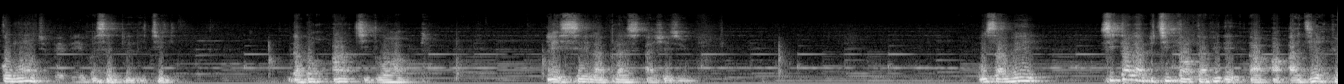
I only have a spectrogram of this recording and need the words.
Comment tu peux vivre cette plénitude D'abord, un, tu dois laisser la place à Jésus. Vous savez, si tu as l'habitude dans ta vie à, dire que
